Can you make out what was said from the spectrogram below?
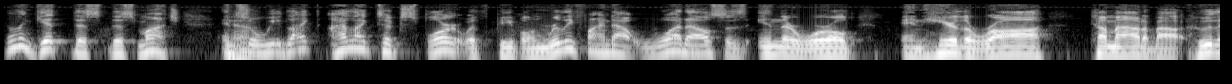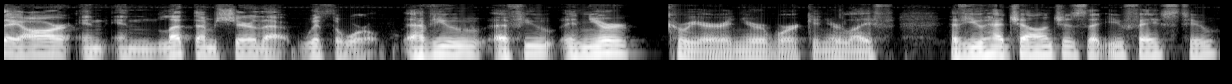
you only get this this much. And yeah. so we like I like to explore it with people and really find out what else is in their world and hear the raw come out about who they are and and let them share that with the world. Have you have you in your career, in your work, in your life, have you had challenges that you face too?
